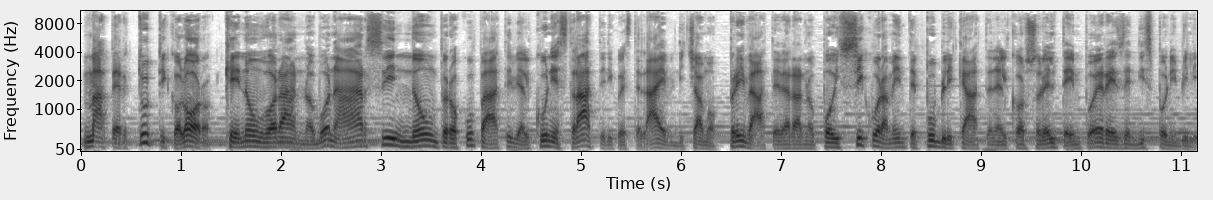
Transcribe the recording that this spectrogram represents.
Ma per tutti coloro che non vorranno abbonarsi, non preoccupatevi, alcuni estratti di queste live, diciamo private, verranno poi sicuramente pubblicate nel corso del tempo e rese disponibili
